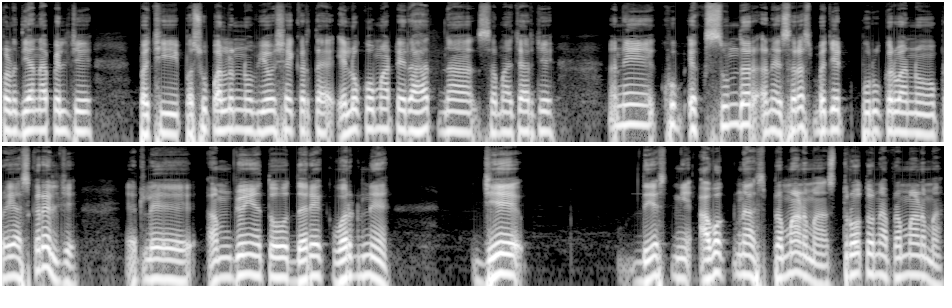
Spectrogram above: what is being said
પણ ધ્યાન આપેલ છે. પછી પશુપાલનનો વ્યવસાય કરતા એ લોકો માટે રાહતના સમાચાર છે. અને ખૂબ એક સુંદર અને સરસ બજેટ પૂરું કરવાનો પ્રયાસ કરેલ છે. એટલે આમ જોઈએ તો દરેક વર્ગને જે દેશની આવકના પ્રમાણમાં, સ્ત્રોતોના પ્રમાણમાં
